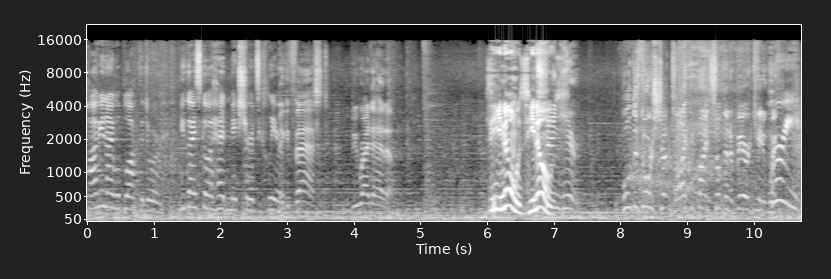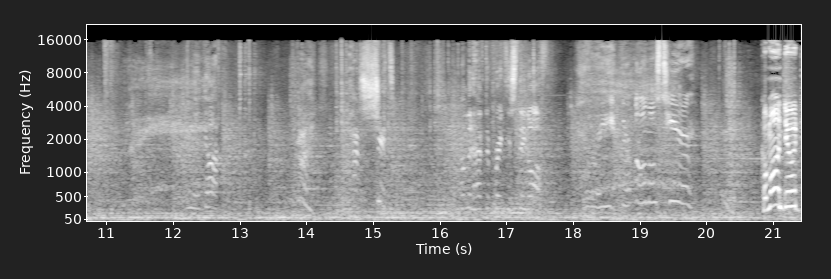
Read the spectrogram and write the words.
Javi and I will block the door. You guys go ahead and make sure it's clear. Make it fast. We'll be right ahead of. See, he knows. He knows. Staying here. Hold the door shut until I can find something to barricade it with. Hurry! Oh my god! Ah, shit! I'm gonna have to break this thing off. Hurry! They're almost here! Come on, dude.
